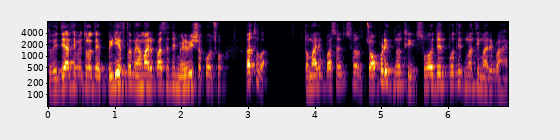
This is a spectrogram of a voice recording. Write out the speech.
તો વિદ્યાર્થી મિત્રો, તે પીડીએફ તમે અમારી પાસેથી મેળવી શકો છો. અથવા તમારી પાસે સર ચોપડી જ નથી સ્વઅધ્યયન પોથી જ નથી મારી પાસે.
